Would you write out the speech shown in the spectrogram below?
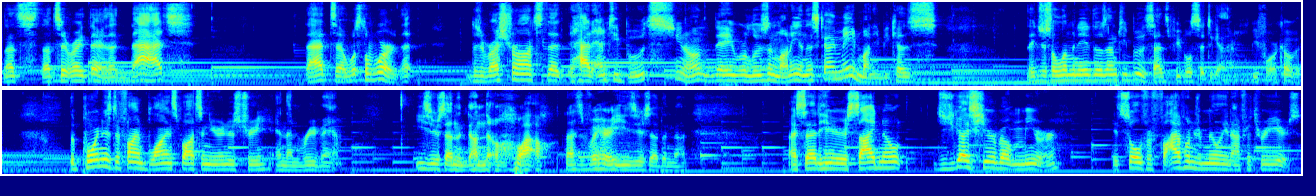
that's that's it right there. That that that uh, what's the word? That the restaurants that had empty booths, you know, they were losing money, and this guy made money because they just eliminated those empty booths as people sit together before COVID. The point is to find blind spots in your industry and then revamp. Easier said than done, though. Wow, that's very easier said than done. I said here, side note, did you guys hear about Mirror? It sold for 500 million after three years.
